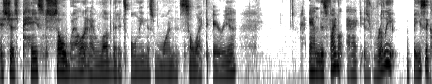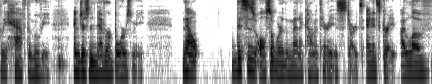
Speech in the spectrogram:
It's just paced so well and I love that it's only in this one select area. And this final act is really basically half the movie and just never bores me. Now, this is also where the meta commentary starts and it's great. I love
